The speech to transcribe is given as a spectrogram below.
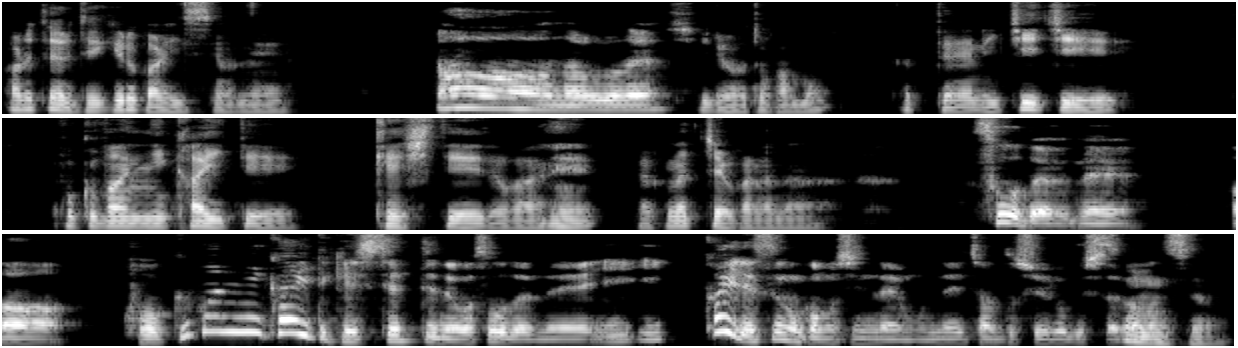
ある程度できるからいいですよね。ああ、なるほどね。資料とかも。だって、いちいち黒板に書いて消してとかね、なくなっちゃうからな。そうだよね。ああ、黒板に書いて消してっていうのがそうだよね。い一回で済むかもしんないもんね。ちゃんと収録したら。そうなんですよ。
